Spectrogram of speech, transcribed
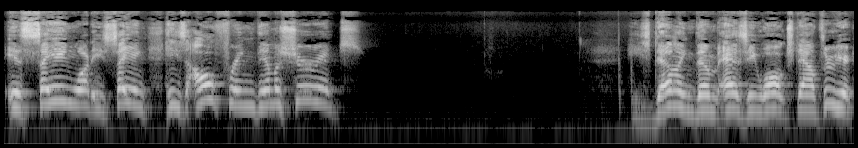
is saying what he's saying. He's offering them assurance. He's telling them as he walks down through here.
